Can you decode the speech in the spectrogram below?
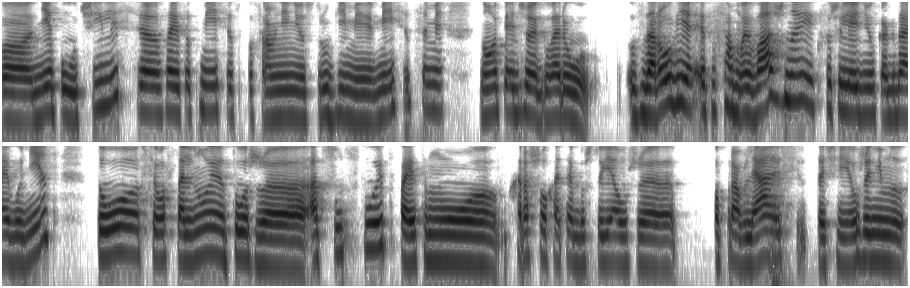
э, не получились э, за этот месяц по сравнению с другими месяцами. Но, опять же, говорю, здоровье – это самое важное, и, к сожалению, когда его нет, то все остальное тоже отсутствует, поэтому хорошо хотя бы, что я уже поправляюсь, точнее, я уже немного,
